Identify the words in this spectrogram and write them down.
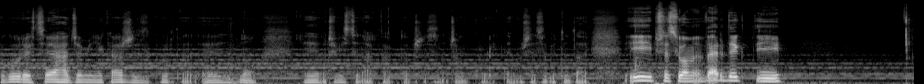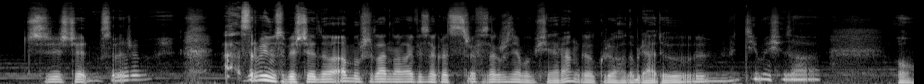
do góry chcę jechać, a mi nie każe, kurde, yy, no. Yy, oczywiście tak, tak, dobrze, zaznaczył, kurde, muszę sobie tutaj. I przesyłamy werdykt i... Czy jeszcze jedno sobie zrobimy? A, zrobimy sobie jeszcze jedno, a muszę na live zagrać strefę zagrożenia, bo mi się ranga ukryła. Dobra, to widzimy się za... O,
